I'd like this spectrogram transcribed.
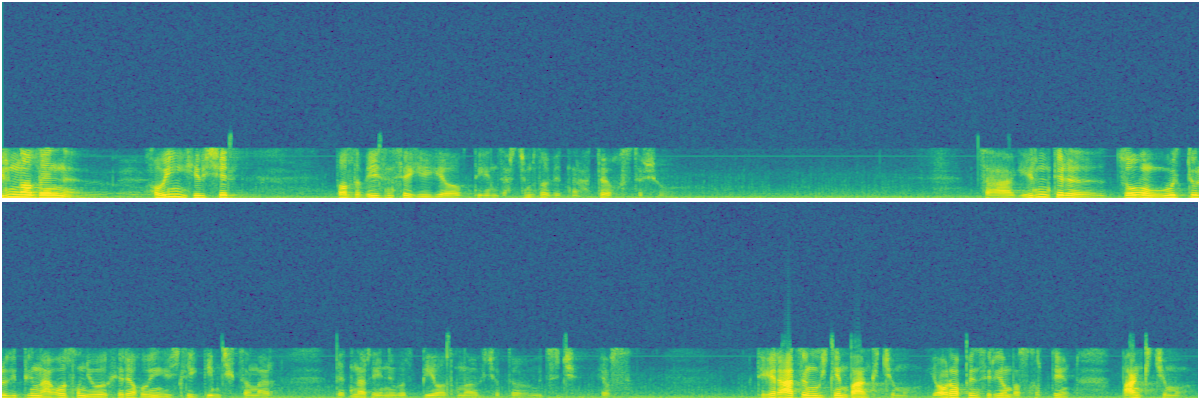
Ер нь бол энэ хувийн хэвшил бол бизнесээ хийгээ явуулдаг энэ зарчим руу бид нар хатаа явах хэрэгтэй шүү. За, ер нь тэр 100 үйлдвэр гэдэг нь агуулга нь юу гэхээр хувийн хвшлийг дэмжих замаар бид нар энийг бол бий болгоно гэж одоо үзэж явсан. Тэгэхээр Азийн хөгжлийн банк ч юм уу, Европын сэргээн босголтын банк ч юм уу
